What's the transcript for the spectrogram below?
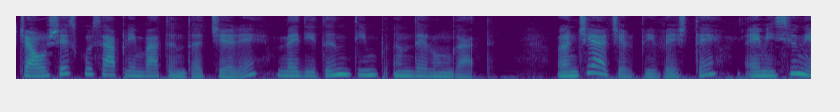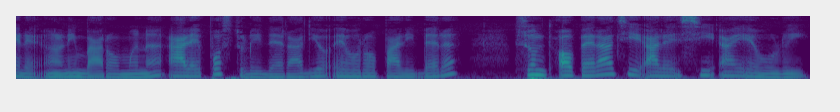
Ceaușescu s-a plimbat în tăcere, meditând timp îndelungat. În ceea ce îl privește, emisiunile în limba română ale postului de radio Europa Liberă sunt operații ale CIA-ului,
